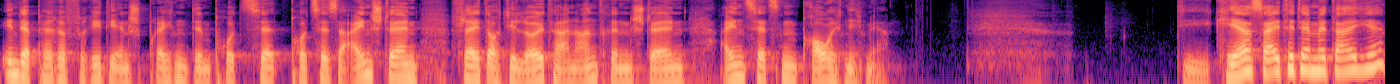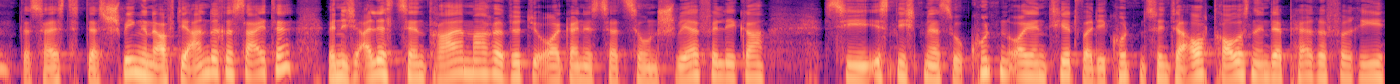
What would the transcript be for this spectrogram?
in der Peripherie die entsprechenden Prozesse einstellen, vielleicht auch die Leute an anderen Stellen einsetzen, brauche ich nicht mehr. Die Kehrseite der Medaille, das heißt das Schwingen auf die andere Seite, wenn ich alles zentral mache, wird die Organisation schwerfälliger, sie ist nicht mehr so kundenorientiert, weil die Kunden sind ja auch draußen in der Peripherie.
